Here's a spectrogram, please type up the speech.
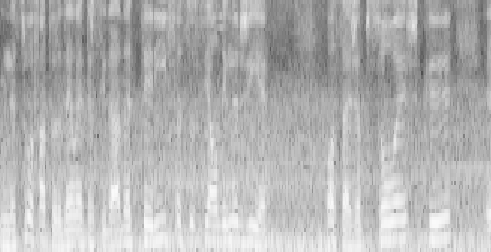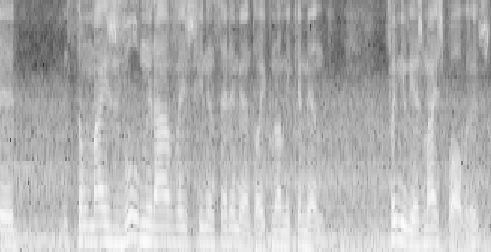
na sua fatura da eletricidade a tarifa social de energia. Ou seja, pessoas que eh, são mais vulneráveis financeiramente ou economicamente. Famílias mais pobres,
